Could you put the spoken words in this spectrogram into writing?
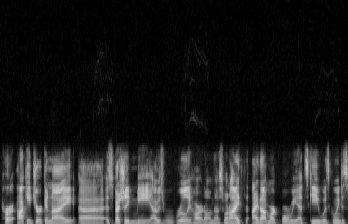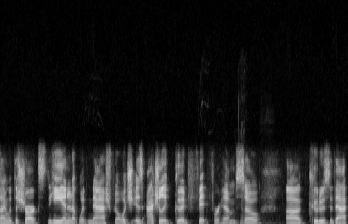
Her hockey jerk and I, uh, especially me, I was really hard on this one. I th- I thought Mark Borowiecki was going to sign with the Sharks. He ended up with Nashville, which is actually a good fit for him. Yeah. So uh, kudos to that.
